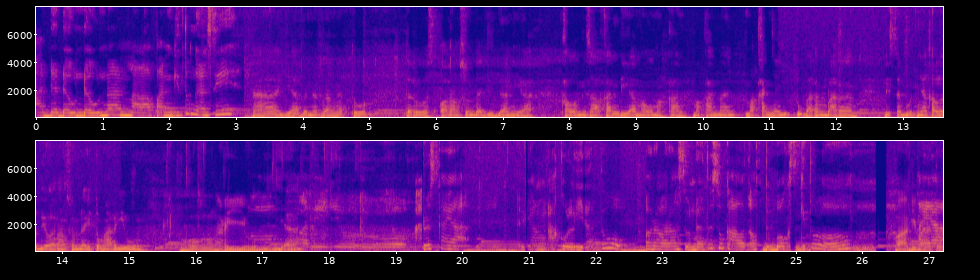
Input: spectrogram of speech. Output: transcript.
ada daun-daunan, lalapan gitu nggak sih? Nah, iya bener banget tuh. Terus orang Sunda juga nih ya, kalau misalkan dia mau makan, makanan makannya itu bareng-bareng. Disebutnya kalau di orang Sunda itu ngariung. Oh, ngeriung. Iya. Terus kayak yang aku lihat tuh orang-orang Sunda tuh suka out of the box gitu loh. Wah, gimana tuh?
